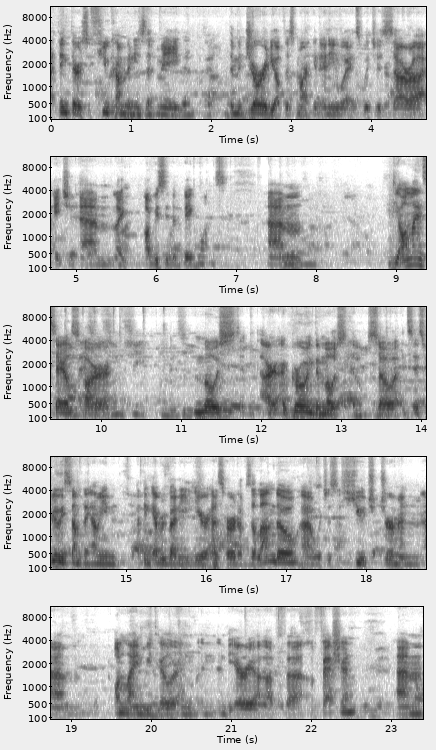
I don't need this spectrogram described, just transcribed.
I think there's a few companies that make the majority of this market, anyways, which is Zara, H and M, like obviously the big ones. Um, the online sales are most are, are growing the most though so it's, it's really something i mean i think everybody here has heard of zalando uh, which is a huge german um, online retailer in, in, in the area of, uh, of fashion um,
